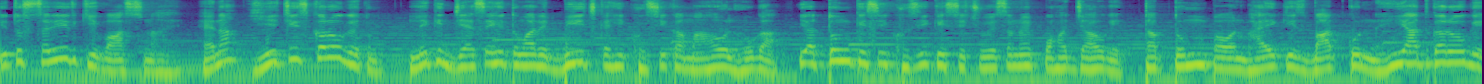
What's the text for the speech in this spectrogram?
ये तो शरीर की वासना है है ना? ये चीज़ करोगे तुम। लेकिन जैसे ही तुम्हारे बीच कहीं खुशी का माहौल होगा या तुम किसी खुशी की सिचुएशन में पहुँच जाओगे, तब तुम पवन भाई की इस बात को नहीं याद करोगे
